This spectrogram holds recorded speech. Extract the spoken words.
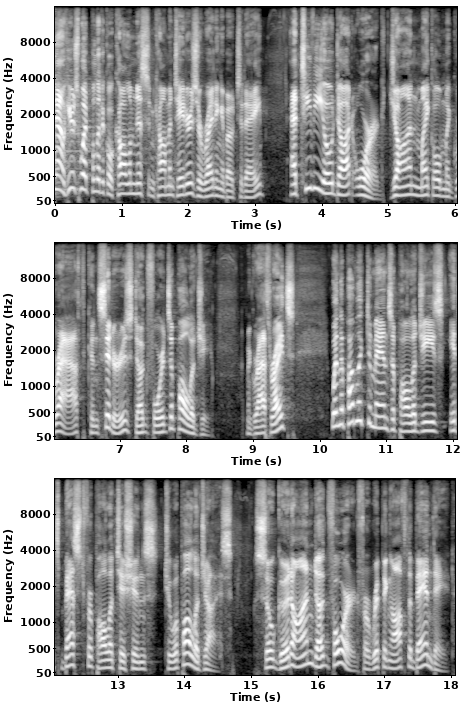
Now, here's what political columnists and commentators are writing about today. At TVO.org, John Michael McGrath considers Doug Ford's apology. McGrath writes When the public demands apologies, it's best for politicians to apologize. So good on Doug Ford for ripping off the band aid.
